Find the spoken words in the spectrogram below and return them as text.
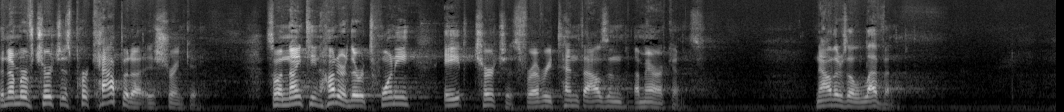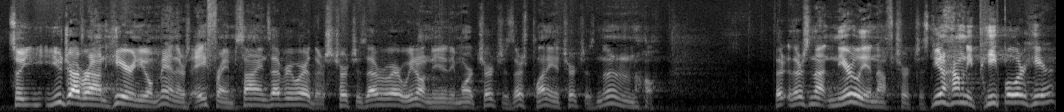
The number of churches per capita is shrinking. So in 1900, there were 28 churches for every 10,000 Americans. Now there's 11. So you drive around here and you go, man, there's A frame signs everywhere, there's churches everywhere. We don't need any more churches. There's plenty of churches. No, no, no. There, there's not nearly enough churches. Do you know how many people are here?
